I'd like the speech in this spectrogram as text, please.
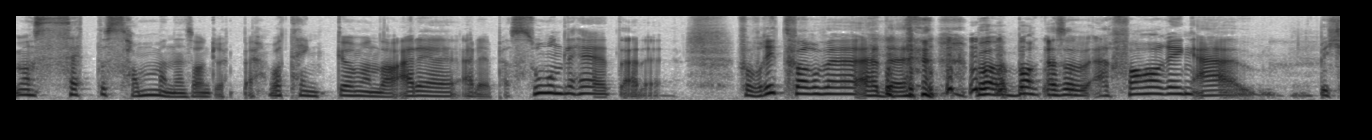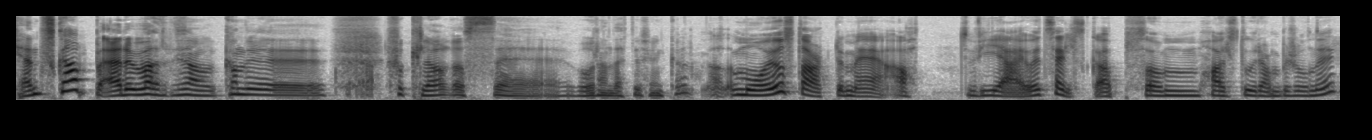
man setter sammen en sånn gruppe? Hva tenker man da? Er det, er det personlighet? Er det favorittfarve? Er det altså, erfaring? Er bekjentskap? Det, liksom, kan du forklare oss eh, hvordan dette funker? Ja, det må jo starte med at vi er jo et selskap som har store ambisjoner.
